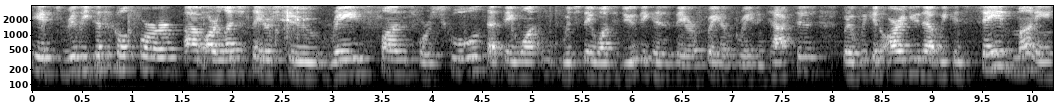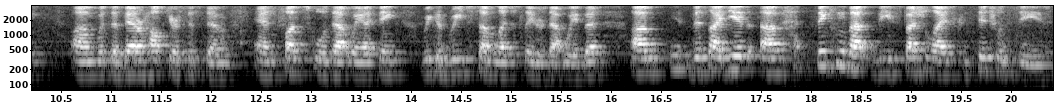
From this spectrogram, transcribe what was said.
it's really difficult for um, our legislators to raise funds for schools that they want, which they want to do because they are afraid of raising taxes. But if we can argue that we can save money um, with a better healthcare system and fund schools that way, I think we could reach some legislators that way. But um, this idea of thinking about these specialized constituencies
